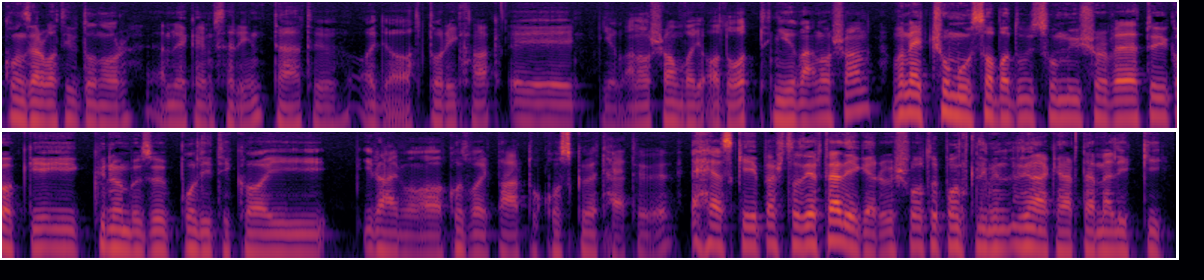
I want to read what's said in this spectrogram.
konzervatív donor emlékeim szerint, tehát ő adja a toriknak, nyilvánosan, vagy adott nyilvánosan. Van egy csomó szabadúszó műsorvezetőjük, aki különböző politikai irányvonalakhoz vagy pártokhoz köthető. Ehhez képest azért elég erős volt, hogy pont Linekert emelik ki.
